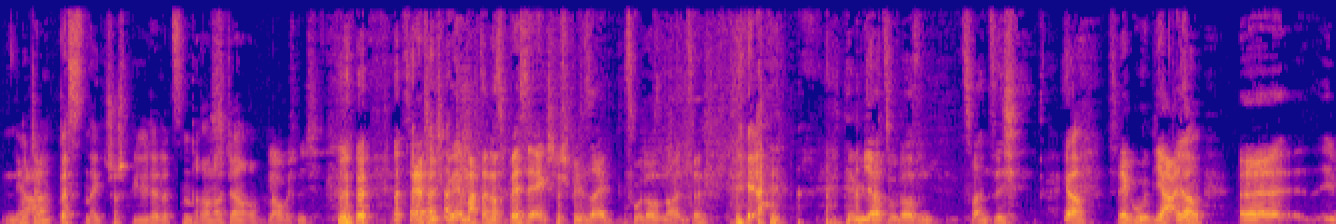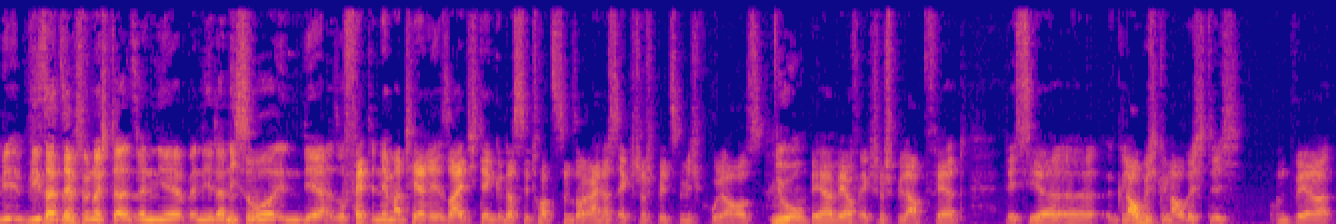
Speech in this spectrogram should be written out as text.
Mit Ja, dem besten Actionspiel der letzten 300 Jahre. glaube ich nicht. Das wäre natürlich cool. Er macht dann das beste Actionspiel seit 2019. ja. Im Jahr 2020. Ja. Das wäre gut. Ja, also Äh, wie, wie gesagt, selbst wenn euch da, wenn ihr, wenn ihr da nicht so in der, so fett in der Materie seid, ich denke, das sieht trotzdem so rein das Actionspiel ziemlich cool aus. Jo. Wer, wer auf Actionspiele abfährt, der ist hier, äh, glaube ich, genau richtig. Und wer,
